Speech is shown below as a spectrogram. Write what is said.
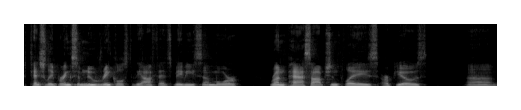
potentially bring some new wrinkles to the offense, maybe some more run pass option plays, RPOs, um,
